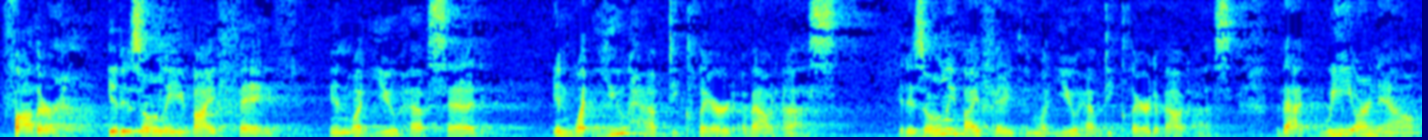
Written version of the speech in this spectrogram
Father, it is only by faith in what you have said, in what you have declared about us. It is only by faith in what you have declared about us that we are now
